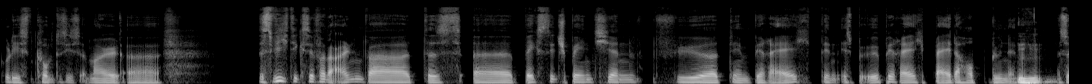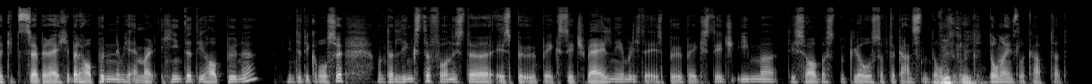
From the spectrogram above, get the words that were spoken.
Kulissen kommt. Das ist einmal äh, das Wichtigste von allen war das äh, Backstage-Bändchen für den Bereich, den SPÖ-Bereich bei der Hauptbühne. Mhm. Also gibt es zwei Bereiche bei der Hauptbühne, nämlich einmal hinter die Hauptbühne, hinter die große, und dann links davon ist der SPÖ Backstage, weil nämlich der SPÖ Backstage immer die saubersten Klos auf der ganzen Donauinsel, gehabt hat.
